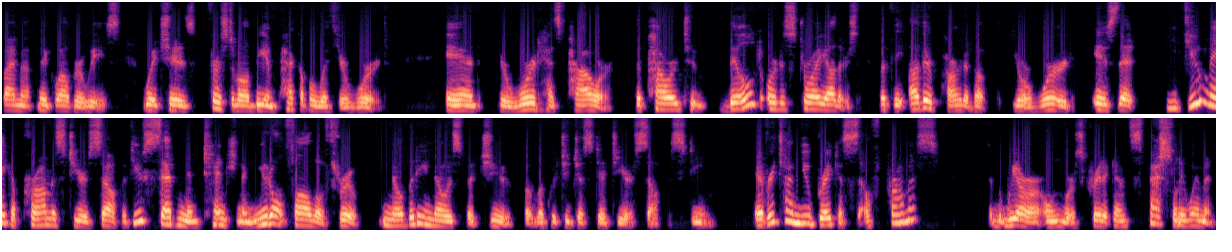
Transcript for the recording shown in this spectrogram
by Miguel Ruiz which is, first of all, be impeccable with your word. And your word has power, the power to build or destroy others. But the other part about your word is that if you make a promise to yourself, if you set an intention and you don't follow through, nobody knows but you. But look what you just did to your self esteem. Every time you break a self promise, we are our own worst critic, and especially women.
